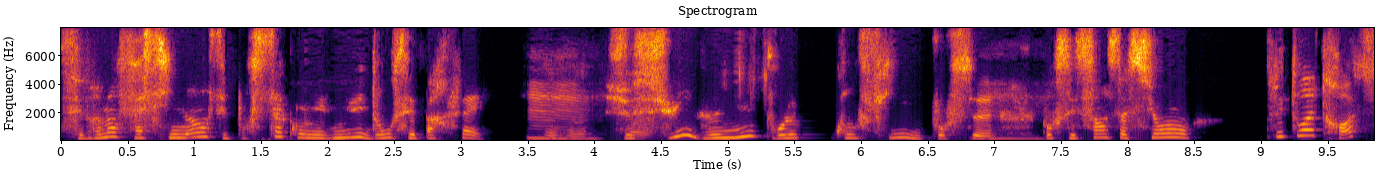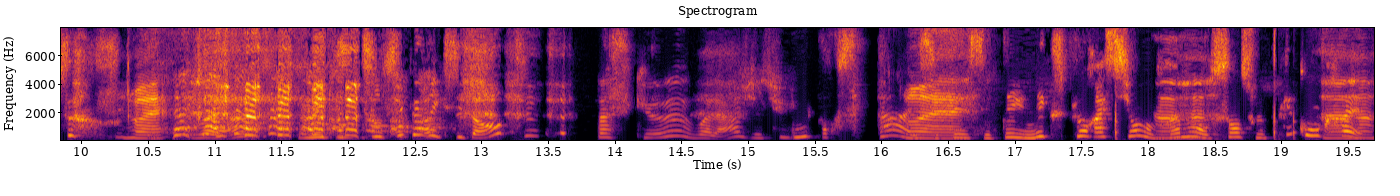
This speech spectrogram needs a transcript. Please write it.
c'est vraiment fascinant. C'est pour ça qu'on est venu, donc c'est parfait. Mmh. Je suis venue pour le conflit, pour, ce, mmh. pour ces sensations plutôt atroces, ouais. mais qui sont super excitantes parce que voilà, je suis venue pour ça. C'était une exploration vraiment au uh-huh. sens le plus concret uh-huh.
